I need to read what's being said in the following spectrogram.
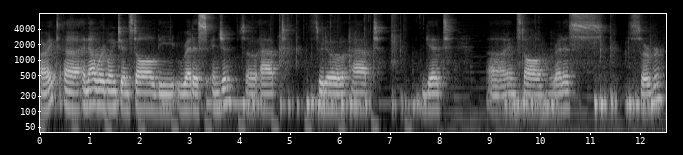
All right, uh, and now we're going to install the Redis engine. So apt sudo apt get uh, install Redis server.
